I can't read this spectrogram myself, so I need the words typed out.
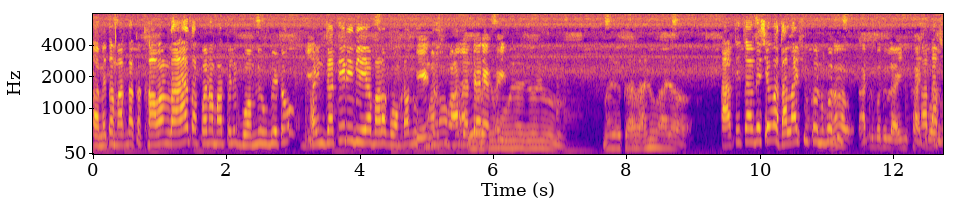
અમે તો મારા દાખા ખાવાનું લાયા હતા પણ અમારે પેલી ગોમની ઉભેટો ખાઈને જતી રહી બી અમારા ગોમડા મને રહ્યા ખાઈ. આવતી ચાર દેશે વધારે લાવીશું કનું બધું? આટલું બધું લાવીશું ખાશું આતા બધું.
